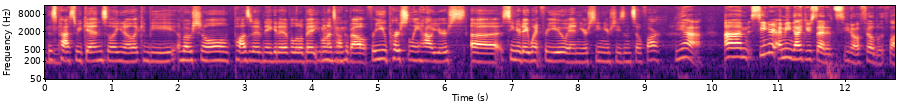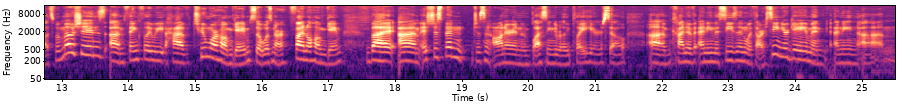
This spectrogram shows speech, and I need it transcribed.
this mm -hmm. past weekend, so you know that can be emotional, positive, negative, a little bit. You want to mm -hmm. talk about for you personally how your uh, senior day went for you and your senior season so far. Yeah. Um, senior, I mean, like you said, it's you know filled with lots of emotions. Um, thankfully, we have two more home games, so it wasn't our final home game, but um, it's just been just an honor and a blessing to really play here. So, um, kind of ending the season with our senior game and ending um,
